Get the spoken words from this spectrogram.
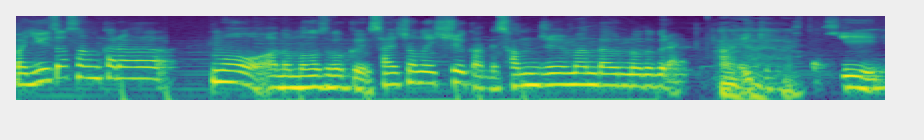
まあ、ユーザーさんからもあのものすごく最初の1週間で30万ダウンロードぐらいあのはいはい。はいいきましたし、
